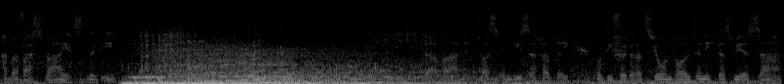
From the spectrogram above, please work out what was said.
Aber was war jetzt mit ihm? Da war etwas in dieser Fabrik und die Föderation wollte nicht, dass wir es sahen.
